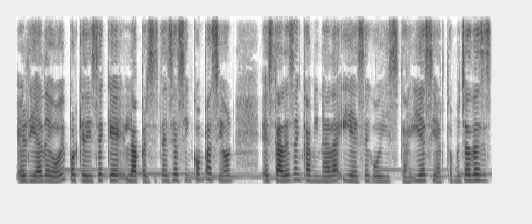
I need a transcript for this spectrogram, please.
el día de hoy porque dice que la persistencia sin compasión está desencaminada y es egoísta. Y es cierto, muchas veces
